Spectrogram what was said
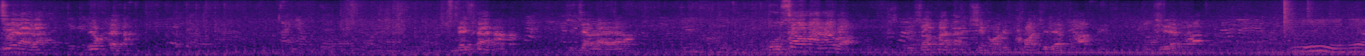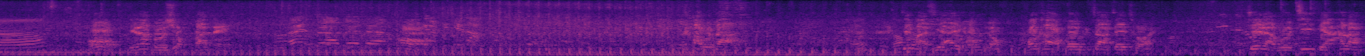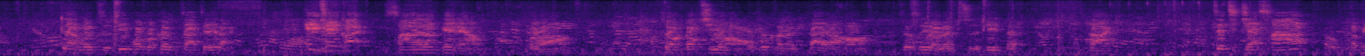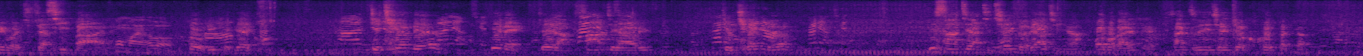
接来了，不用等了。没带哪吗？直接来啊！五三万好不？五三万来，先我你看一个拍，一个拍。咦，你好。哦，你那无上班呢。哎，对啊，对啊，对啊。哦。靠不大。这嘛是爱方用，我靠好炸这出来。这若无指定，哈啦，这若无指定，我无可能炸这来。一千块，三个人给了，对吧？这种东西哈，我不可能带了哈，这是有人指定的。来，这一只三，哦，可比会一只四百的。购买好不？好，你可以看。一千的，对呢，这人三只哩，一千个。你三只一千个了钱啊，我不敢骗，三只一千就亏本了。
